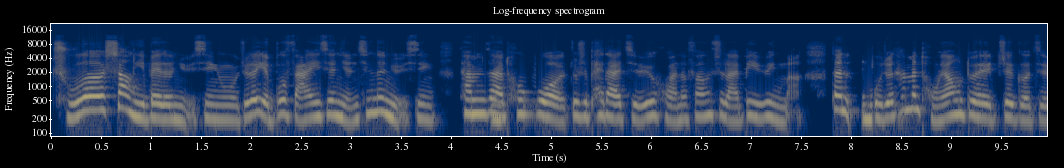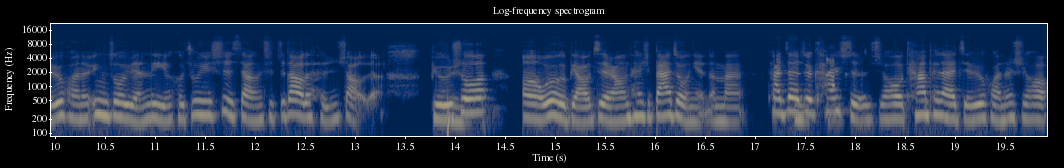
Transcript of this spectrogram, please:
除了上一辈的女性，我觉得也不乏一些年轻的女性，她们在通过就是佩戴节育环的方式来避孕嘛。但我觉得她们同样对这个节育环的运作原理和注意事项是知道的很少的。比如说，呃，我有个表姐，然后她是八九年的嘛，她在最开始的时候，她佩戴节育环的时候，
